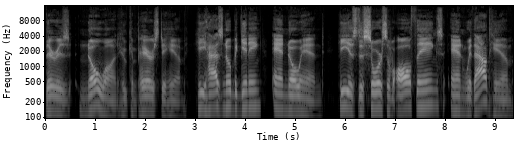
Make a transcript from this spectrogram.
There is no one who compares to him. He has no beginning and no end. He is the source of all things, and without him,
